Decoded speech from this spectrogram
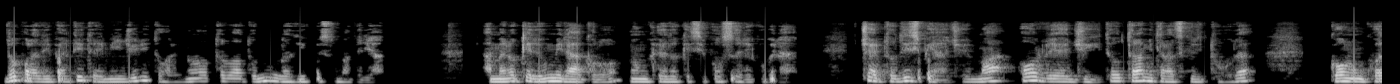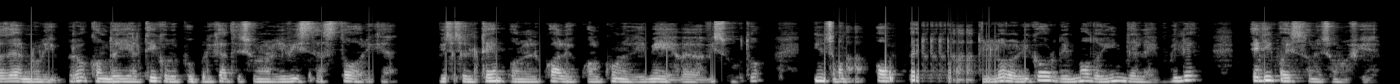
Dopo la dipartita dei miei genitori non ho trovato nulla di questo materiale. A meno che di un miracolo non credo che si possa recuperare. Certo dispiace, ma ho reagito tramite la scrittura con un quaderno libero, con degli articoli pubblicati su una rivista storica visto il tempo nel quale qualcuno dei miei aveva vissuto, insomma ho perpetuato il loro ricordo in modo indelebile e di questo ne sono fiero.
